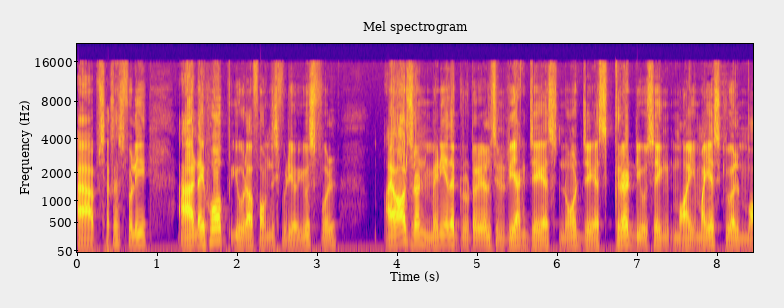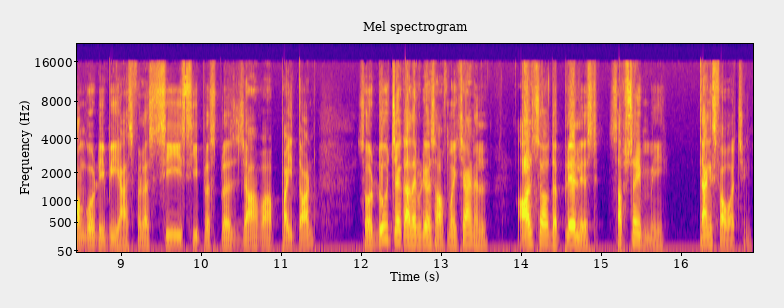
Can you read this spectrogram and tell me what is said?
app successfully and i hope you would have found this video useful I also run many other tutorials in React.js, Node.js, CRUD using My, MySQL, MongoDB as well as C, C++, Java, Python. So do check other videos of my channel. Also the playlist, subscribe me. Thanks for watching.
